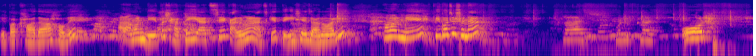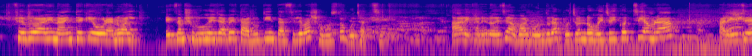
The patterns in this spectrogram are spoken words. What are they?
এরপর খাওয়া দাওয়া হবে। আর আমার মেয়ে তো সাথেই আছে কারণ আজকে তেইশে জানুয়ারি। আমার মেয়ে কি করছ শোনা ওর ফেব্রুয়ারি নাইন থেকে ওর অ্যানুয়াল এক্সাম শুরু হয়ে যাবে তার রুটিন তার সিলেবাস সমস্ত গোছাচ্ছি। আর এখানে রয়েছে আমার বন্ধুরা প্রচণ্ড হইচই করছি আমরা। আর এই যে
